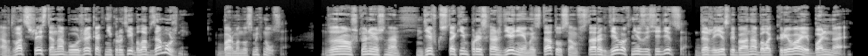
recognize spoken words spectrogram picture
«А в 26 она бы уже, как ни крути, была бы замужней». Бармен усмехнулся. Да уж, конечно. Девка с таким происхождением и статусом в старых девах не засидится, даже если бы она была кривая и больная.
